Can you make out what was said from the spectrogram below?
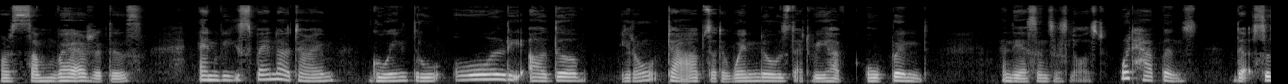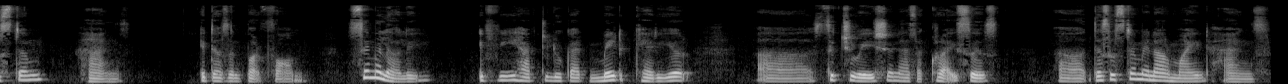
or somewhere it is and we spend our time going through all the other, you know, tabs or the windows that we have opened and the essence is lost. What happens? The system hangs. It doesn't perform. Similarly, if we have to look at mid-career uh, situation as a crisis, uh, the system in our mind hangs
